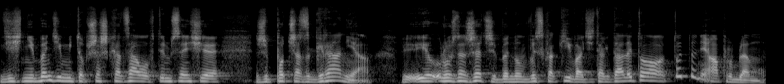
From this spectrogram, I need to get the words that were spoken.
gdzieś nie będzie mi to przeszkadzało w tym sensie, że podczas grania różne rzeczy będą wyskakiwać i tak dalej, to, to, to nie ma problemu.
